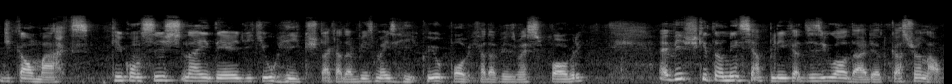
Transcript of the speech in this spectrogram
de Karl Marx, que consiste na ideia de que o rico está cada vez mais rico e o pobre cada vez mais pobre, é visto que também se aplica a desigualdade educacional.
